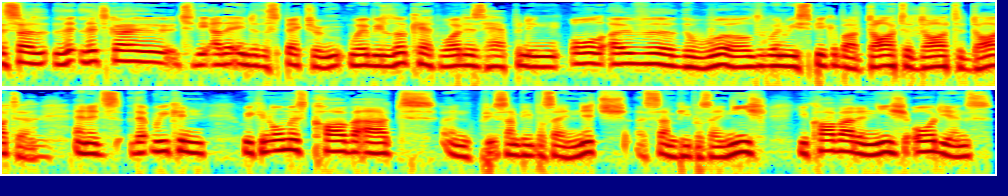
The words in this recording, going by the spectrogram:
uh, so let, let's go to the other end of the spectrum where we look at what is happening all over the world when we speak about data, data, data, and it's that we can we can almost carve out, and some people say niche, uh, some people say niche. You carve out a niche audience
